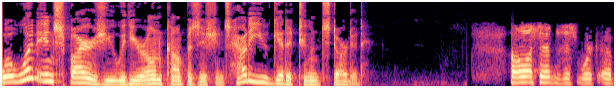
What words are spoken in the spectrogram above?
well, what inspires you with your own compositions? How do you get a tune started? Oh, I sit and just work up,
